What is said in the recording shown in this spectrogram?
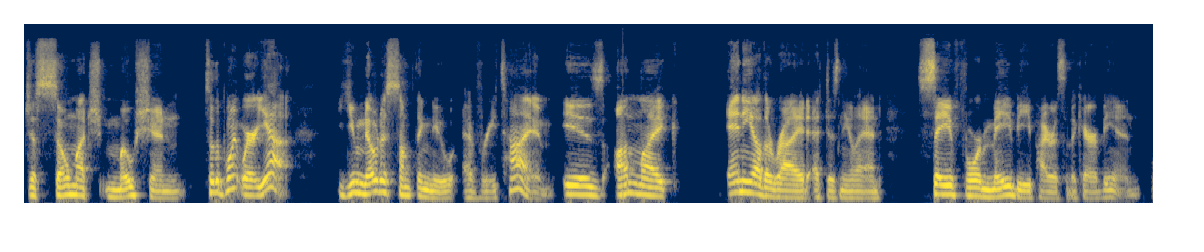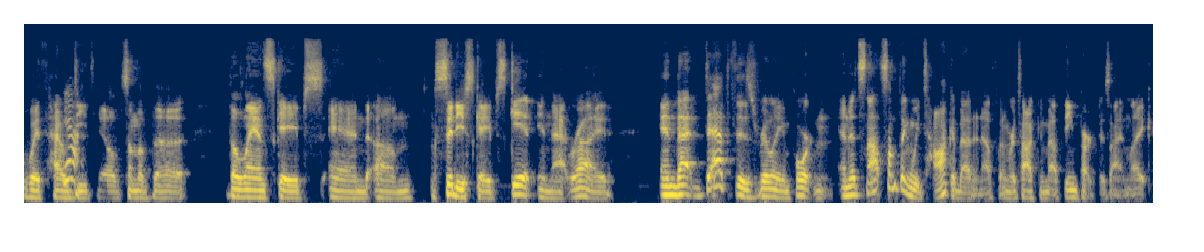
just so much motion to the point where, yeah, you notice something new every time. Is unlike any other ride at Disneyland, save for maybe Pirates of the Caribbean, with how Yeah. detailed some of the the landscapes and um, cityscapes get in that ride. And that depth is really important. And it's not something we talk about enough when we're talking about theme park design. Like,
